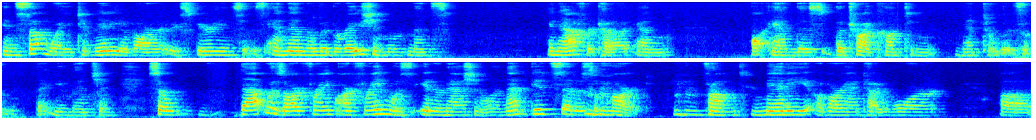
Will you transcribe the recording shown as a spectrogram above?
in some way to many of our experiences, and then the liberation movements in Africa and and this the tricontinentalism that you mentioned. So that was our frame. Our frame was international, and that did set us apart from many of our anti-war uh,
